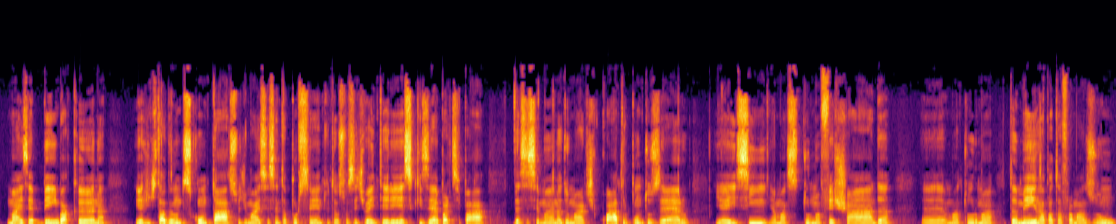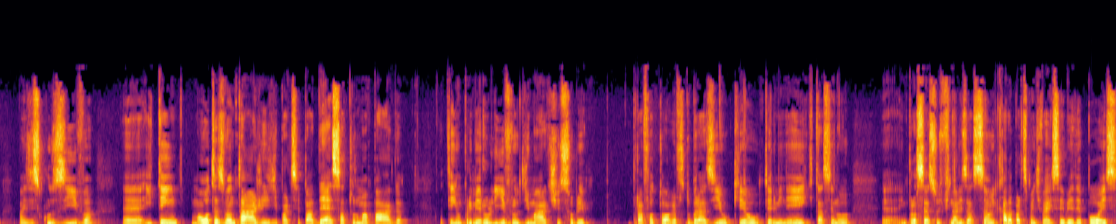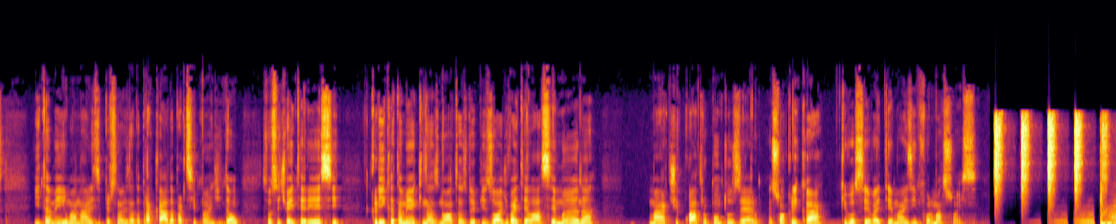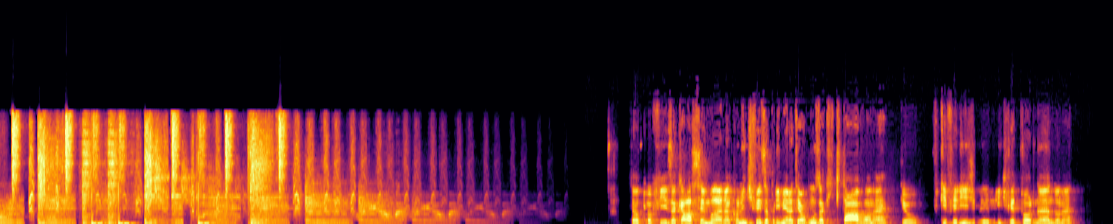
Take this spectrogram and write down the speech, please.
Mas é bem bacana, e a gente está dando um descontaço de mais 60%. Então, se você tiver interesse, quiser participar dessa semana do Marte 4.0, e aí sim, é uma turma fechada, é uma turma também na plataforma Zoom, mas exclusiva, é, e tem uma outras vantagens de participar dessa turma paga. Tem um primeiro livro de marketing sobre para fotógrafos do Brasil que eu terminei, que está sendo é, em processo de finalização e cada participante vai receber depois e também uma análise personalizada para cada participante. Então, se você tiver interesse, clica também aqui nas notas do episódio, vai ter lá a semana Marte 4.0. É só clicar que você vai ter mais informações. Então, o que eu fiz aquela semana, quando a gente fez a primeira, tem alguns aqui que estavam, né? Que eu fiquei feliz de ver a gente retornando, né?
